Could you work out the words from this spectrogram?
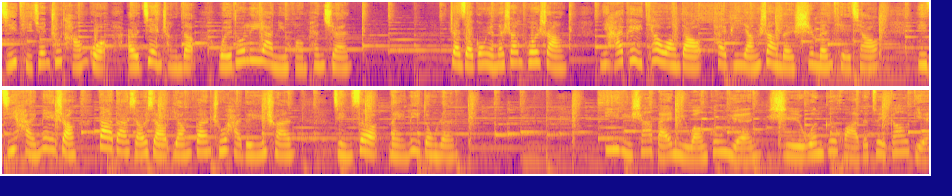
集体捐出糖果而建成的维多利亚女皇喷泉。站在公园的山坡上，你还可以眺望到太平洋上的狮门铁桥，以及海面上大大小小扬帆出海的渔船，景色美丽动人。伊丽莎白女王公园是温哥华的最高点，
